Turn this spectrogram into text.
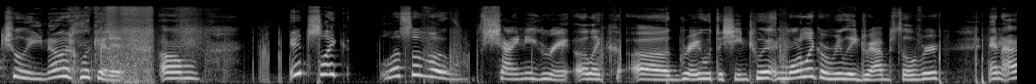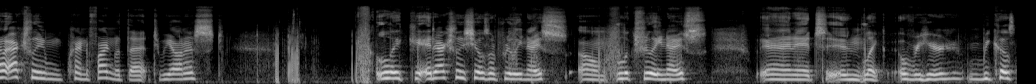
actually, now that I look at it, um, it's like less of a shiny gray, uh, like uh, gray with the sheen to it, and more like a really drab silver. And I actually am kind of fine with that, to be honest. Like it actually shows up really nice. Um, looks really nice and it's in like over here because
